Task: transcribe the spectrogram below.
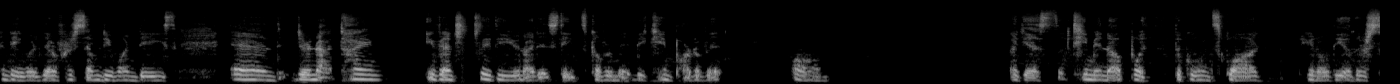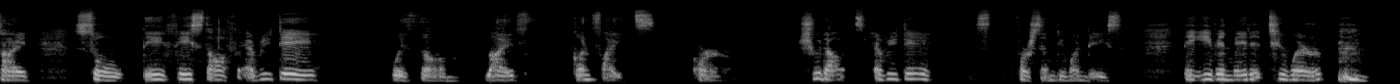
And they were there for 71 days. And during that time, eventually the United States government became part of it. Um, I guess teaming up with the Goon Squad, you know, the other side. So they faced off every day with um, live gunfights or shootouts every day for 71 days. They even made it to where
